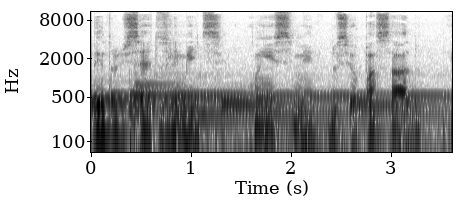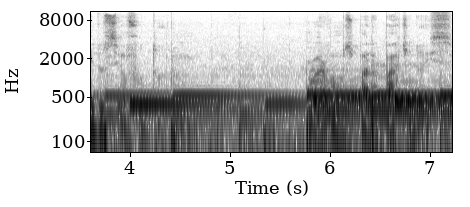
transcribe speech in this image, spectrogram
dentro de certos limites, o conhecimento do seu passado e do seu futuro. Agora vamos para a parte 2:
